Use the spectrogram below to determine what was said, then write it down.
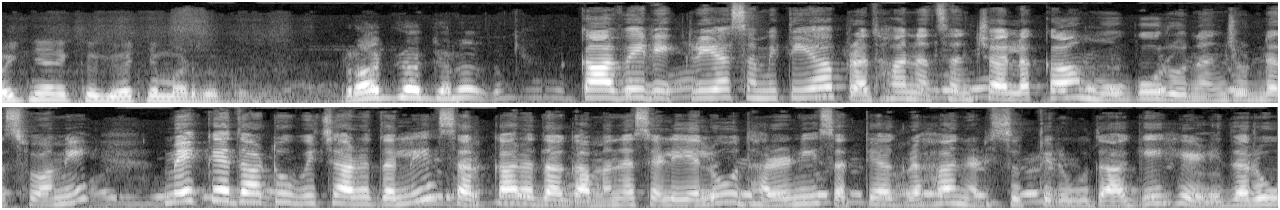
ವೈಜ್ಞಾನಿಕ ಯೋಚನೆ ಮಾಡಬೇಕು. ರಾಜ್ಯದ ಜನ ಕಾವೇರಿ ಕ್ರಿಯಾ ಸಮಿತಿಯ ಪ್ರಧಾನ ಸಂಚಾಲಕ ಮೂಗೂರು ನಂಜುಂಡಸ್ವಾಮಿ, ಮೇಕೆದಾಟು ವಿಚಾರದಲ್ಲಿ ಸರ್ಕಾರದ ಗಮನ ಸೆಳೆಯಲು ಧರಣಿ ಸತ್ಯಾಗ್ರಹ ನಡೆಸುತ್ತಿರುವುದಾಗಿ ಹೇಳಿದರು.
